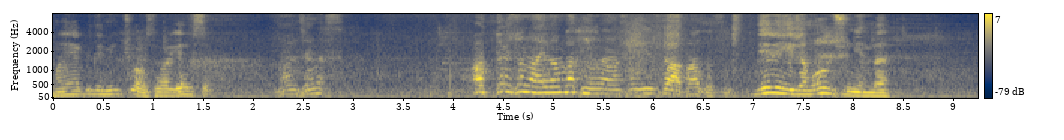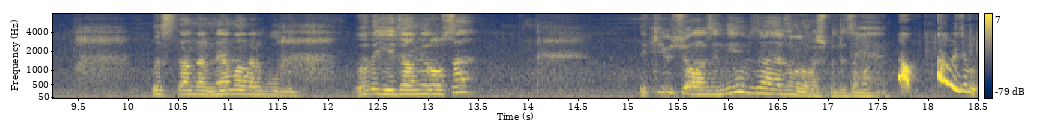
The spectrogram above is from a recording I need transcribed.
Manyak bir de minç var. Sefer gelirse. Alacaksınız. At dursun hayvan bakayım lan sen yüz daha fazlasın. Nereye yiyeceğim onu düşüneyim ben. Islanlar, nemaları buldum. Öyle yiyeceğim yer olsa iki üç şey alacaksın. Niye bize her zaman uğraşmadı zaman? Ab abicim.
